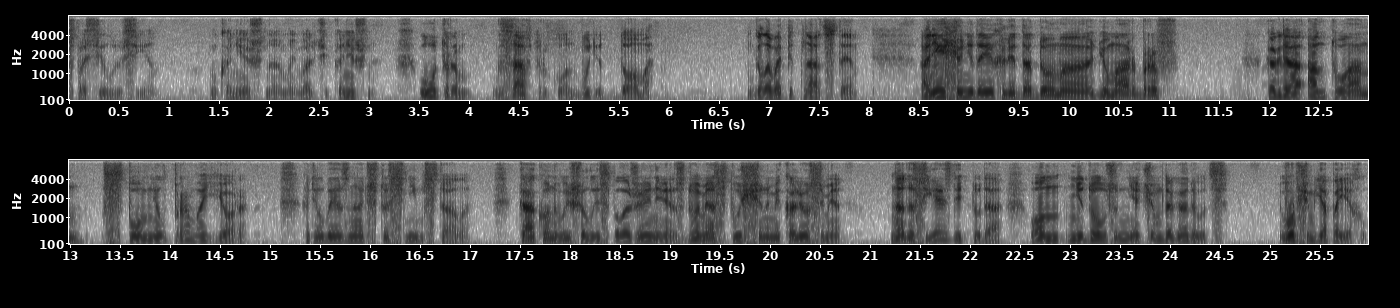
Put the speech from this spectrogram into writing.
спросил Люсьен. «Ну, конечно, мой мальчик, конечно. Утром к завтраку он будет дома». Глава 15. Они еще не доехали до дома Дюмарбров, когда Антуан вспомнил про майора. Хотел бы я знать, что с ним стало. Как он вышел из положения с двумя спущенными колесами. Надо съездить туда. Он не должен ни о чем догадываться. В общем, я поехал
